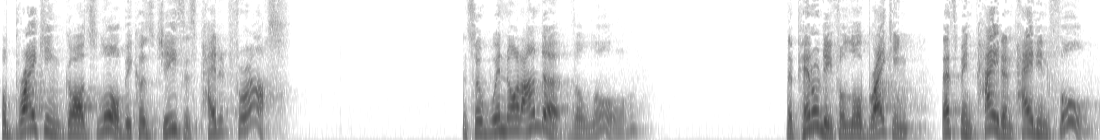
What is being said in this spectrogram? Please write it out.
for breaking God's law because Jesus paid it for us. And so we're not under the law. The penalty for law breaking, that's been paid and paid in full.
